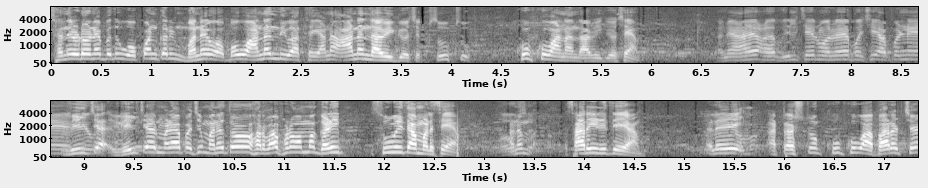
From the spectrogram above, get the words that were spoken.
જનરેડોને બધું ઓપન કરીને મને બહુ આનંદની વાત થઈ અને આનંદ આવી ગયો છે. શું શું ખૂબ ખૂબ આનંદ આવી ગયો છે એમ. અને આ વ્હીલચેર મળ્યા પછી આપણને વ્હીલચેર વ્હીલચેર મળ્યા પછી મને તો હરવા ફરવામાં ઘણી સુવિધા મળશે એમ. અને સારી રીતે આમ એટલે આ ટ્રસ્ટનો ખૂબ ખૂબ આભાર જ છે.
